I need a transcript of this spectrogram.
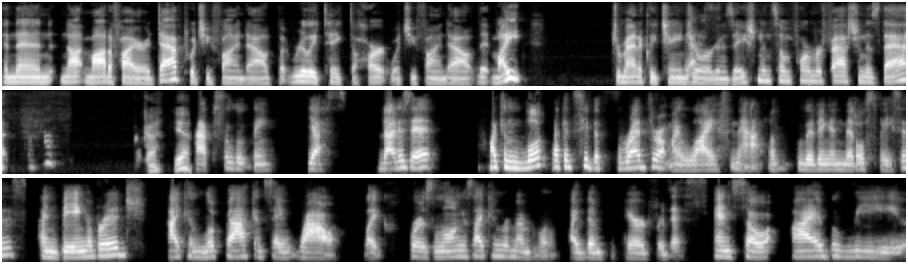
and then not modify or adapt what you find out, but really take to heart what you find out that might dramatically change yes. your organization in some form or fashion. Is that? Uh-huh. Okay. Yeah. Absolutely. Yes. That is it. I can look, I can see the thread throughout my life, Matt, of living in middle spaces and being a bridge. I can look back and say, wow, like for as long as I can remember, I've been prepared for this. And so I believe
